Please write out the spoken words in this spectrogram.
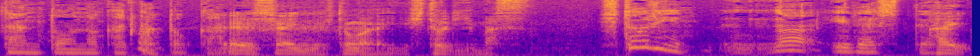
担当の方とか。えー、社員の人が一人います。一人がいらして。はい。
